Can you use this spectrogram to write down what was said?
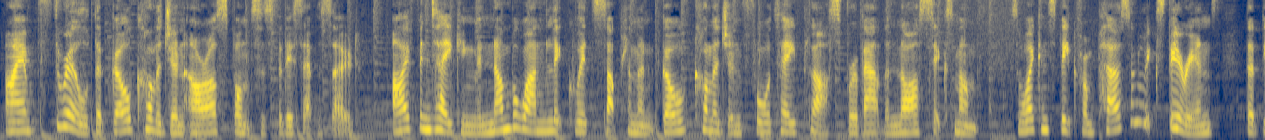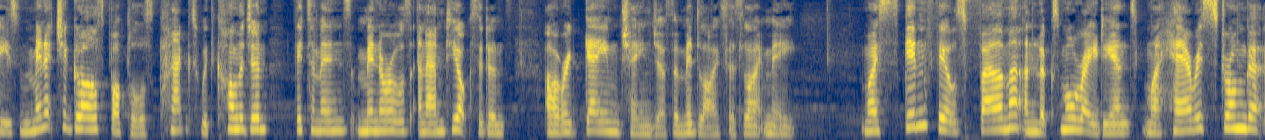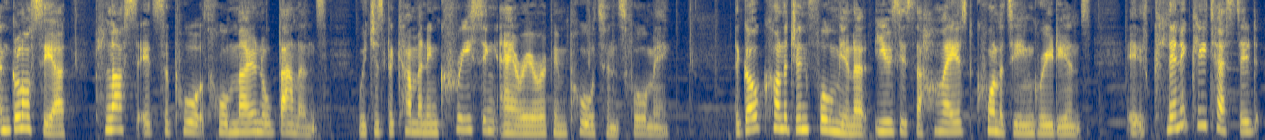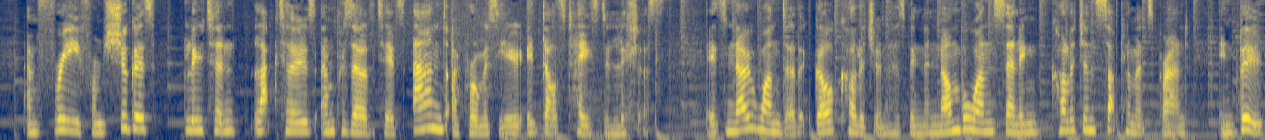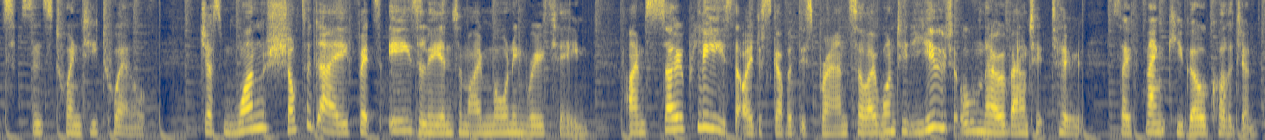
I am thrilled that Gold Collagen are our sponsors for this episode. I've been taking the number one liquid supplement Gold Collagen Forte Plus for about the last six months, so I can speak from personal experience that these miniature glass bottles packed with collagen, vitamins, minerals, and antioxidants are a game changer for midlifers like me. My skin feels firmer and looks more radiant, my hair is stronger and glossier, plus it supports hormonal balance, which has become an increasing area of importance for me. The Gold Collagen formula uses the highest quality ingredients. It is clinically tested and free from sugars, gluten, lactose, and preservatives, and I promise you, it does taste delicious. It's no wonder that Gold Collagen has been the number one selling collagen supplements brand in Boots since 2012. Just one shot a day fits easily into my morning routine. I'm so pleased that I discovered this brand, so I wanted you to all know about it too. So thank you, Gold Collagen.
